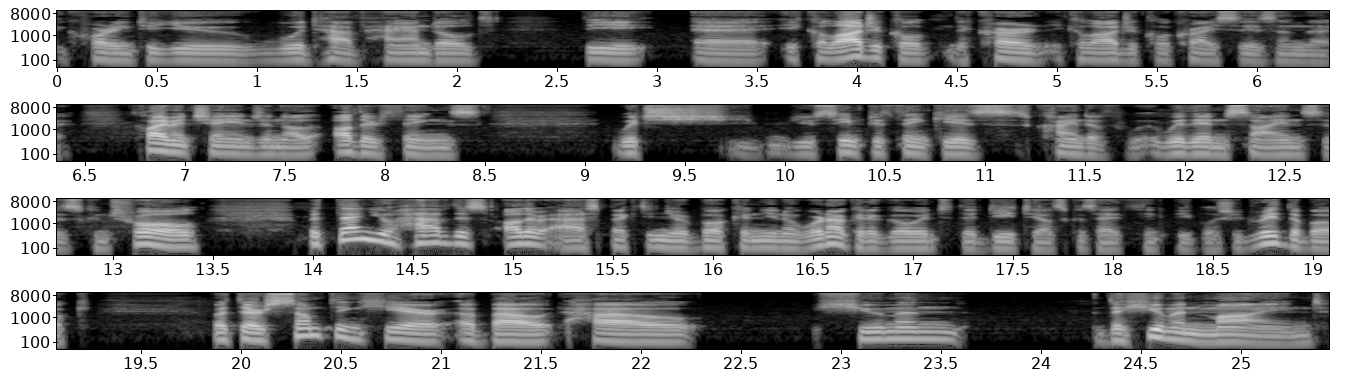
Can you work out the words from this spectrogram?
according to you, would have handled the uh, ecological, the current ecological crisis and the climate change and other things, which you seem to think is kind of within science's control. But then you have this other aspect in your book, and you know we're not going to go into the details because I think people should read the book. But there's something here about how human, the human mind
